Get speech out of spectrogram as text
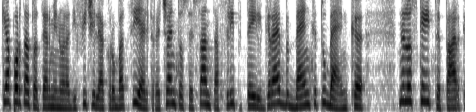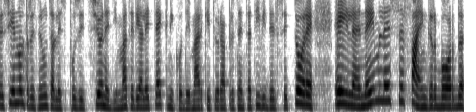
che ha portato a termine una difficile acrobazia, il 360 Flip Tail Grab Bank to Bank. Nello skate park si è inoltre tenuta l'esposizione di materiale tecnico dei marchi più rappresentativi del settore e il Nameless Fingerboard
